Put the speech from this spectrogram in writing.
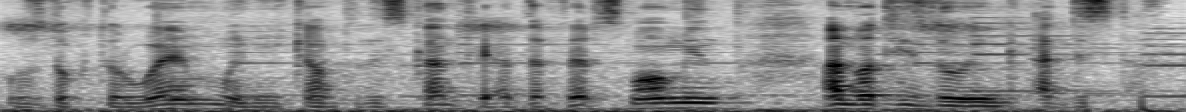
Who's Dr. Wim when he came to this country at the first moment and what he's doing at this time?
